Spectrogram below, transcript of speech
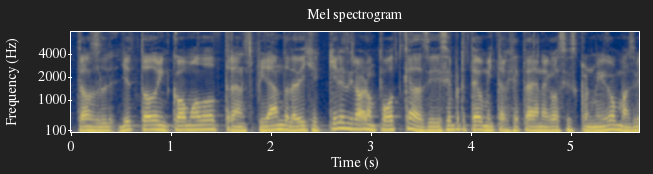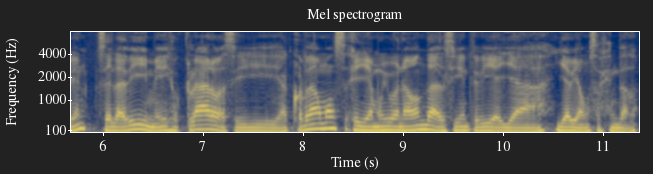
Entonces yo todo incómodo, transpirando, le dije, ¿quieres grabar un podcast? Y siempre tengo mi tarjeta de negocios conmigo, más bien. Se la di y me dijo, claro, así acordamos. Ella muy buena onda, al siguiente día ya, ya habíamos agendado.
